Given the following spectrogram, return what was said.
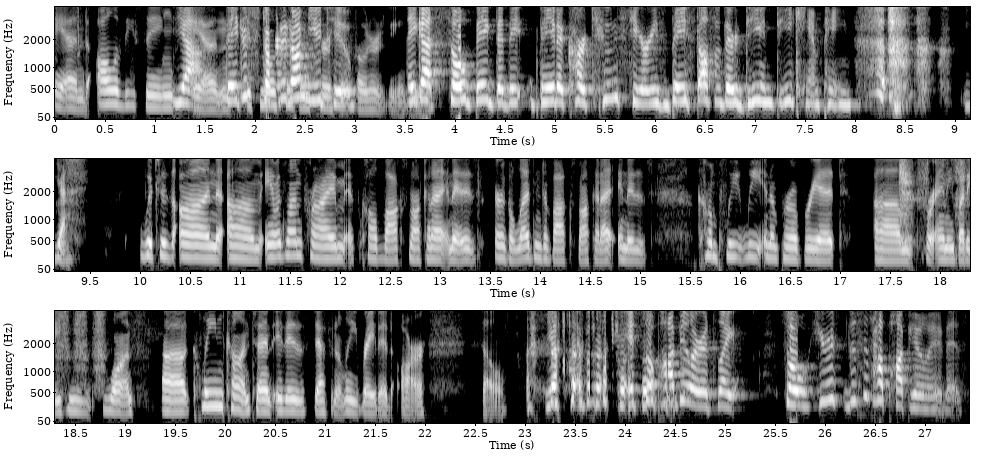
and all of these things yeah, and they just started on YouTube. They got so big that they made a cartoon series based off of their D&D campaign. yes which is on um, Amazon Prime. It's called Vox Machina, and it is, or The Legend of Vox Machina, and it is completely inappropriate um, for anybody who wants uh, clean content. It is definitely rated R. So yeah, but it's, like, it's so popular. It's like so. Here's this is how popular it is.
